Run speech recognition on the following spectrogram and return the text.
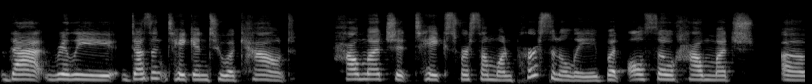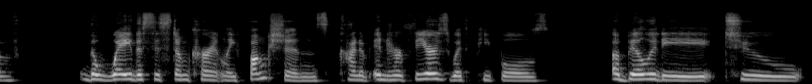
that really doesn't take into account how much it takes for someone personally but also how much of the way the system currently functions kind of interferes with people's ability to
